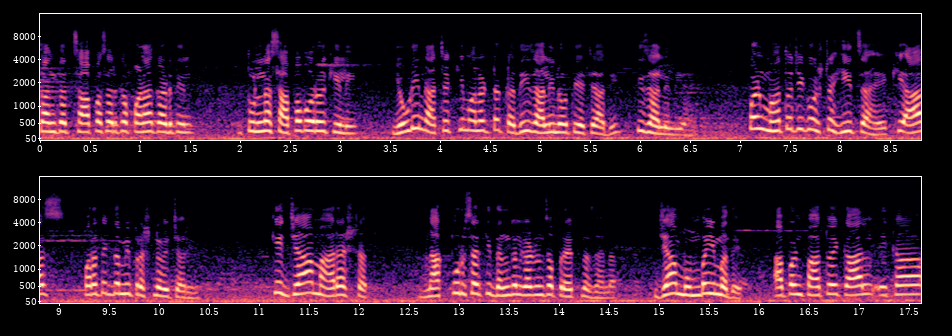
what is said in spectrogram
सांगतात सापासारखं फणा काढतील तुलना सापाबरोबर केली. एवढी नाचक्की मला वाटतं कधी झाली नव्हती याच्या आधी ती झालेली आहे. पण महत्त्वाची गोष्ट हीच आहे की आज परत एकदा मी प्रश्न विचारेन की ज्या महाराष्ट्रात नागपूरसारखी दंगल घडवण्याचा प्रयत्न झाला ज्या मुंबईमध्ये आपण पाहतोय काल एका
